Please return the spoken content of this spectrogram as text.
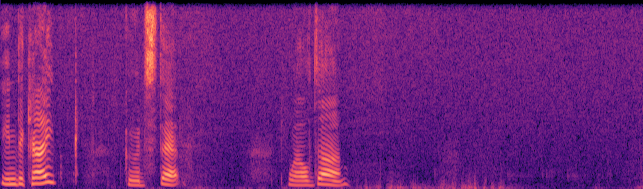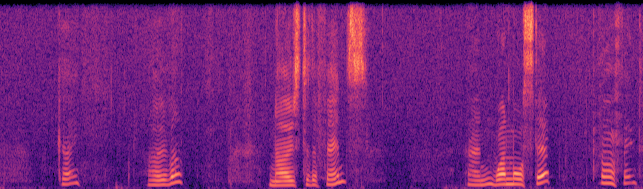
indicate, good step. Well done. Okay, over, nose to the fence, and one more step, perfect.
